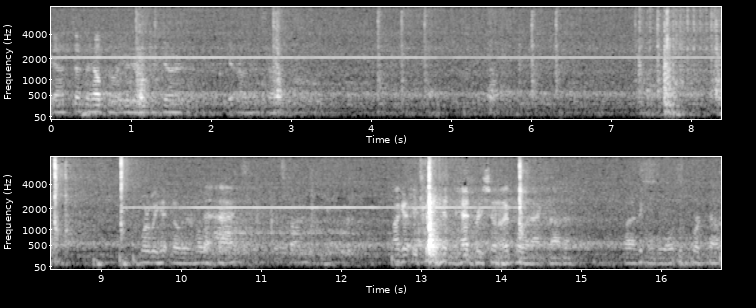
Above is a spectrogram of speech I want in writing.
Yeah, it's definitely helping what you're doing. Keep doing it. Getting on this side. What are we hitting over there? Hold The on. axe. It's fine. I get, it's gonna hit the head pretty soon. I pull that axe out of it. But I think we'll be able to work out.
